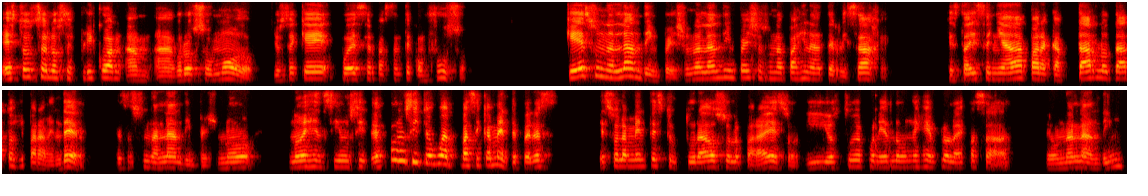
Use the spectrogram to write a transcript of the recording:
Esto se los explico a, a, grosso modo. Yo sé que puede ser bastante confuso. ¿Qué es una landing page? Una landing page es una página de aterrizaje que está diseñada para captar los datos y para vender. Esa es una landing page. No, no es en sí un sitio, es un sitio web básicamente, pero es, es solamente estructurado solo para eso. Y yo estuve poniendo un ejemplo la vez pasada de una landing.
